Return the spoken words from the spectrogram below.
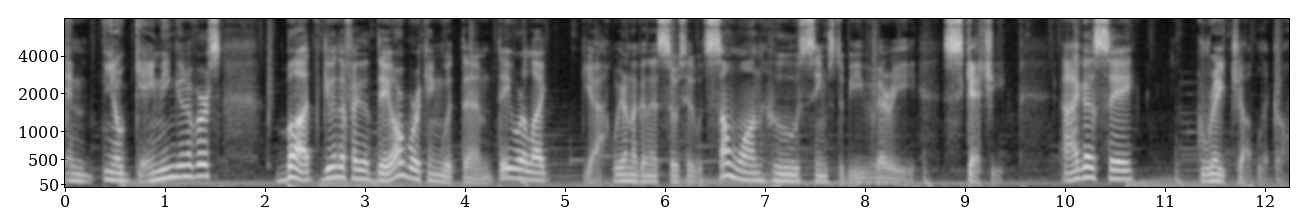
in you know gaming universe. But given the fact that they are working with them, they were like, yeah, we are not gonna associate with someone who seems to be very sketchy. And I gotta say, great job, Lego.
